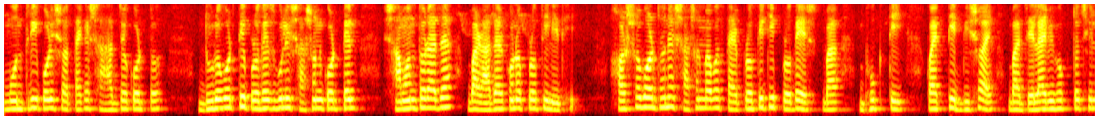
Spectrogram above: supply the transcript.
মন্ত্রী পরিষদ তাকে সাহায্য করত। দূরবর্তী প্রদেশগুলি শাসন করতেন সামন্ত রাজা বা রাজার কোনো প্রতিনিধি। হর্ষবর্ধনের শাসন ব্যবস্থায় প্রতিটি প্রদেশ বা ভুক্তি কয়েকটি বিষয় বা জেলায় বিভক্ত ছিল।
